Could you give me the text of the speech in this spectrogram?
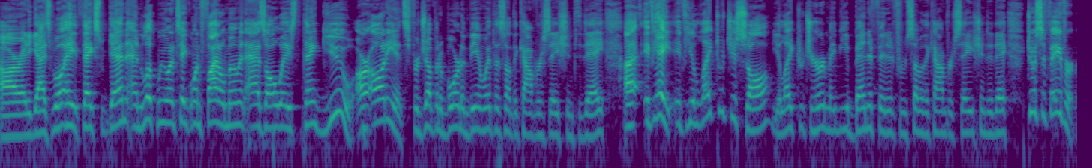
Alrighty, guys. Well, hey, thanks again. And look, we want to take one final moment, as always. Thank you, our audience, for jumping aboard and being with us on the conversation today. Uh, if hey, if you liked what you saw, you liked what you heard, maybe you benefited from some of the conversation today, do us a favor,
